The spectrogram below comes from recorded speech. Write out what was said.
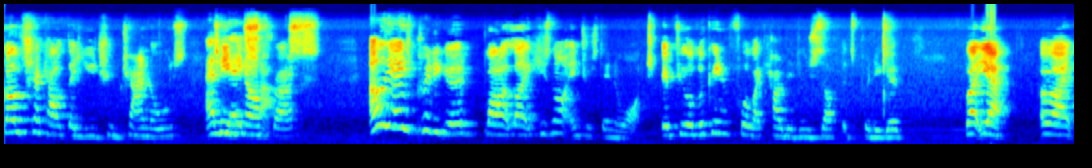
Go check out their YouTube channels. LEA sucks. LEA is pretty good, but like he's not interesting to watch. If you're looking for like how to do stuff, it's pretty good. But yeah, alright.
